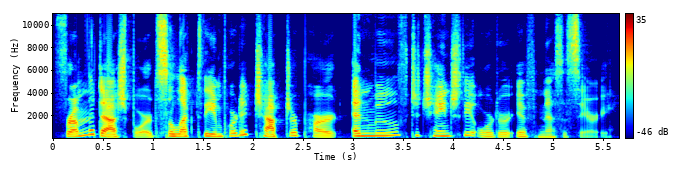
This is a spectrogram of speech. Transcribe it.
From the dashboard, select the imported chapter part and move to change the order if necessary.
